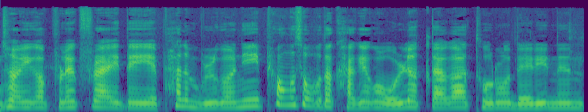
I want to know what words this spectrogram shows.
저희가 블랙 프라이데이에 파는 물건이 평소보다 가격을 올렸다가 도로 내리는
